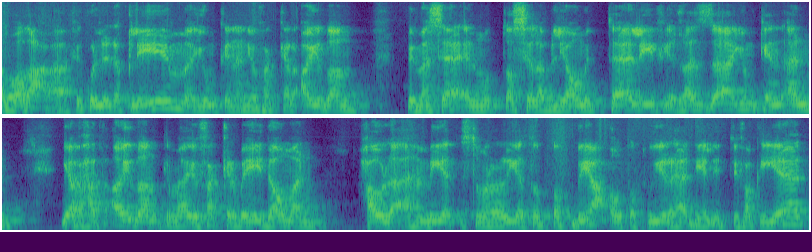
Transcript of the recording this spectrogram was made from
الوضع في كل الإقليم. يمكن أن يفكر أيضا بمسائل متصلة باليوم التالي في غزة. يمكن أن يبحث أيضا كما يفكر به دوما حول أهمية استمرارية التطبيع أو تطوير هذه الاتفاقيات.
